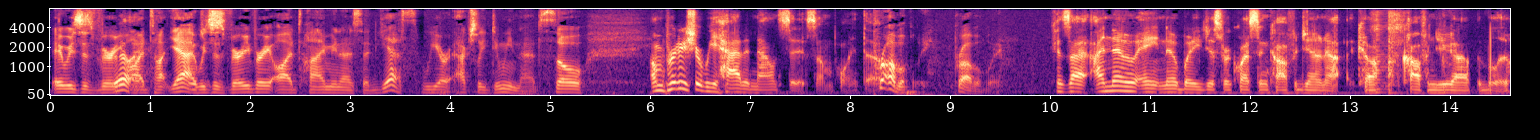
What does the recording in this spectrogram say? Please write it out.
it was just very Really? odd time. Yeah, it was just very, very odd timing. I said, yes, we are actually doing that. So I'm pretty sure we had announced it at some point though, probably, probably. Because I, I know ain't nobody just requesting Coffin Joe out, Co- Coffin Joe out of the blue.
